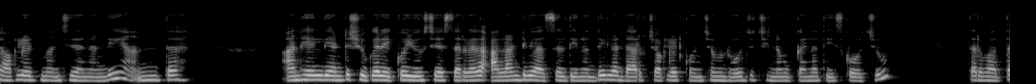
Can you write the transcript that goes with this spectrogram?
చాక్లెట్ మంచిదేనండి. అంత అన్హెల్దీ అంటే షుగర్ ఎక్కువ యూస్ చేస్తారు కదా అలాంటివి అస్సలు తినొద్దు. ఇలా డార్క్ చాక్లెట్ కొంచెం రోజు చిన్న ముక్కైనా తీసుకోవచ్చు. తర్వాత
